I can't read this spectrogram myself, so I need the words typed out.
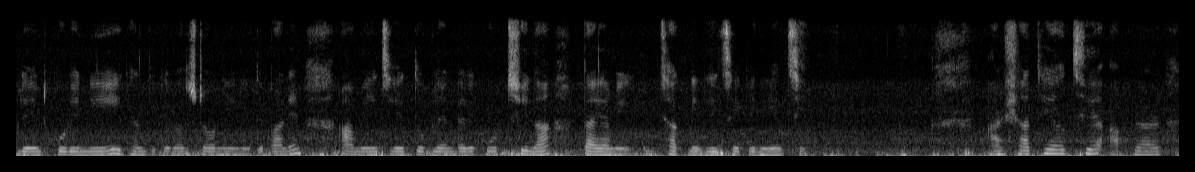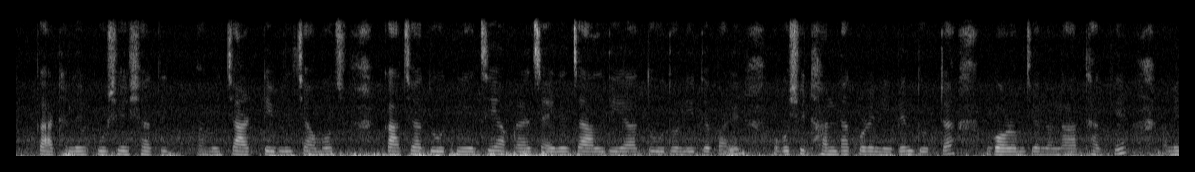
ব্লেন্ড করে নিয়ে এখান থেকে রসটাও নিয়ে নিতে পারেন। আমি যেহেতু ব্লেন্ডারে করছি না, তাই আমি ছাঁকনি দিয়ে ছেঁকে নিয়েছি। আর সাথে হচ্ছে আপনার কাঁঠালের কোষের সাথে আমি চার টেবিল চামচ কাঁচা দুধ নিয়েছি। আপনারা চাইলে জাল দেওয়া দুধও নিতে পারেন। অবশ্যই ঠান্ডা করে নেবেন দুধটা, গরম যেন না থাকে। আমি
